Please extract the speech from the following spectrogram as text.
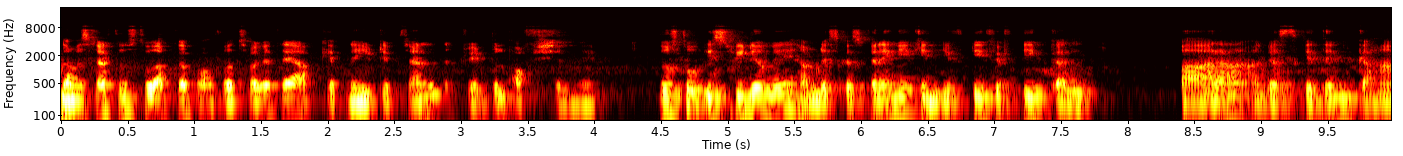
नमस्कार दोस्तों, आपका बहुत बहुत स्वागत है आपके अपने YouTube channel the Tradebull official में। दोस्तों, इस वीडियो में हम डिस्कस करेंगे कि निफ्टी 50 कल 12 अगस्त के दिन कहाँ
